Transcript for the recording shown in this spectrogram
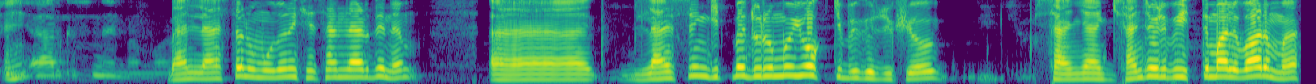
Pe- arkasındayım ben ben Lens'ten umudunu kesenlerdenim. Ee, Lens'in gitme durumu yok gibi gözüküyor. Sen yani sence öyle bir ihtimal var mı?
